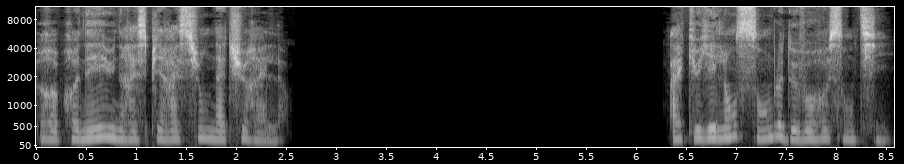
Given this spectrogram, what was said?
Reprenez une respiration naturelle. Accueillez l'ensemble de vos ressentis.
